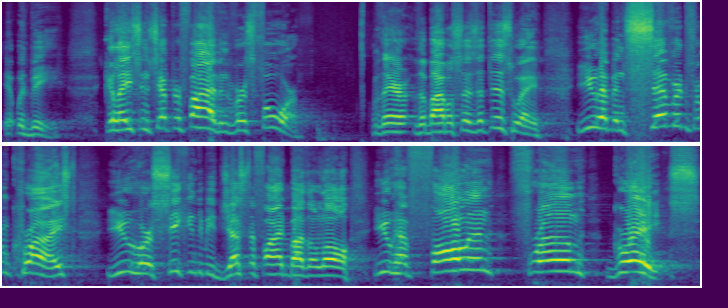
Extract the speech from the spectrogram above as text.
it would be. Galatians chapter 5 and verse 4. There, the Bible says it this way You have been severed from Christ, you who are seeking to be justified by the law. You have fallen from grace.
